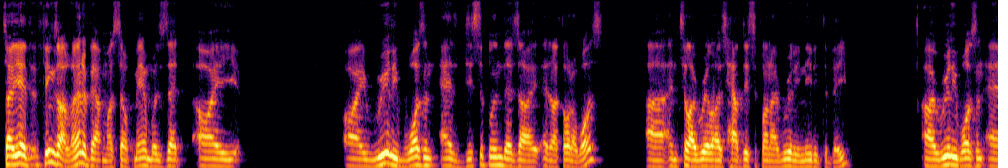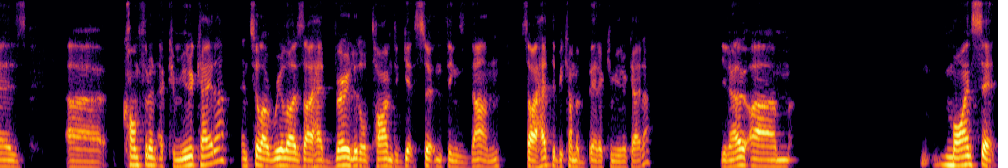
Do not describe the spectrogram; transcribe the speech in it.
So yeah, the things I learned about myself, man, was that I I really wasn't as disciplined as I as I thought I was uh, until I realized how disciplined I really needed to be. I really wasn't as uh, confident a communicator until I realized I had very little time to get certain things done. So I had to become a better communicator. You know, um, mindset,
